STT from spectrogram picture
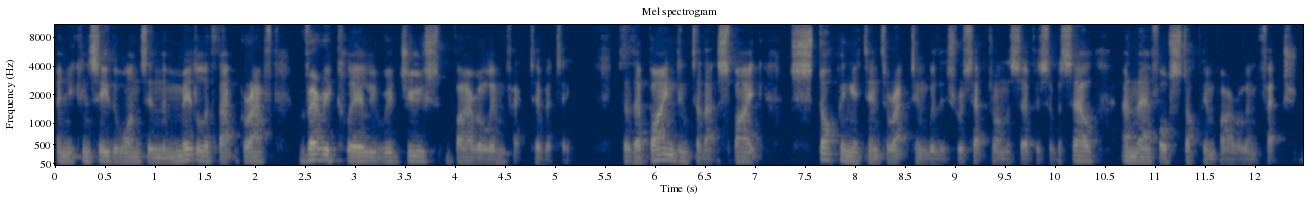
and you can see the ones in the middle of that graph very clearly reduce viral infectivity. So they're binding to that spike, stopping it interacting with its receptor on the surface of a cell, and therefore stopping viral infection.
